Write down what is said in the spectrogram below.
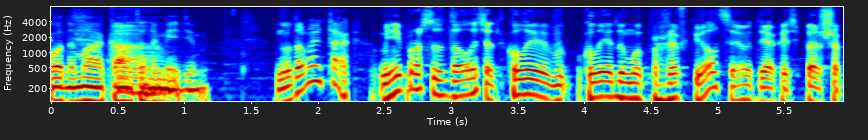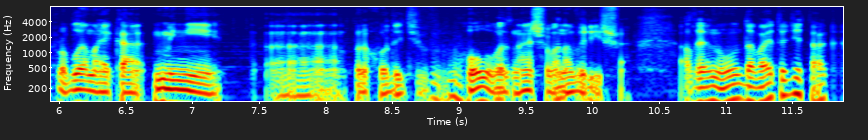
бо немає аккаунту на Medium. Ну, давай так. Мені просто здалося, коли коли я думаю про GraphQL, це от якось перша проблема, яка мені е, приходить в голову, знаєш, що вона вирішує. Але ну, давай тоді так.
